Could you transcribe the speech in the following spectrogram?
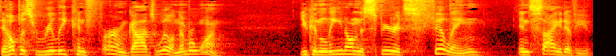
to help us really confirm God's will. Number one, you can lean on the Spirit's filling inside of you.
